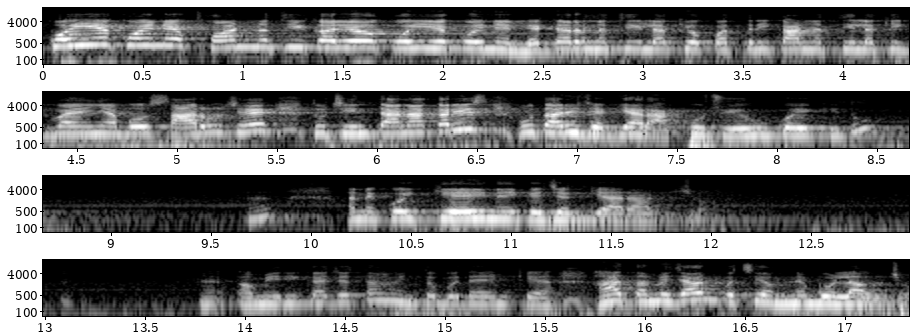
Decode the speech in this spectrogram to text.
કોઈએ કોઈને ફોન નથી કર્યો, કોઈએ કોઈને લેટર નથી લખ્યો, પત્રિકા નથી લખી ભાઈ અહીંયા બહુ સારું છે, તું ચિંતા ના કરીશ, હું તારી જગ્યા રાખું છું, એવું કોઈ કીધું? અને કોઈ કહે નહીં કે જગ્યા રાખજો. અમેરિકા જતા હોય ને તો બધા એમ કે હા, તમે જાઓ ને પછી અમને બોલાવજો?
